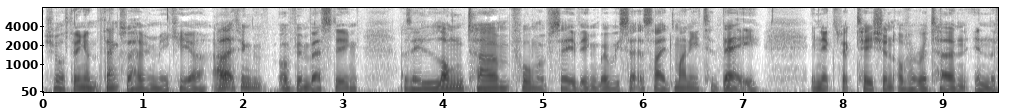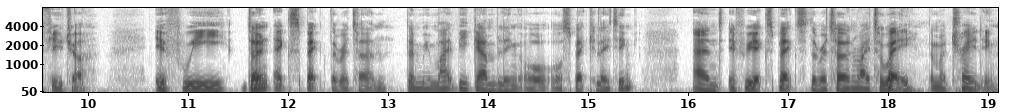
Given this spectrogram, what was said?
Sure thing, and thanks for having me, Kia. I like to think of investing as a long term form of saving where we set aside money today in expectation of a return in the future if we don't expect the return, then we might be gambling or, or speculating. And if we expect the return right away, then we're trading.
